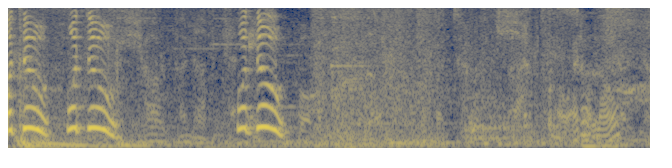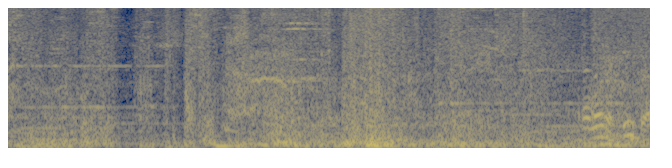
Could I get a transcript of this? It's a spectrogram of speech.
What do? What do? What do? Oh, I don't know. I don't know what to do, bro.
